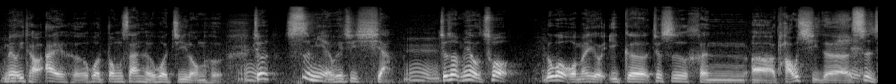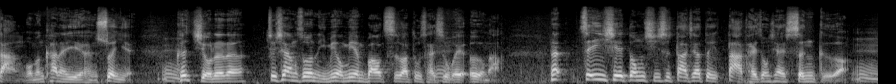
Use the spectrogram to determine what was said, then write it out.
没有一条爱河或东山河或基隆河，就市民也会去想，嗯，就说没有错。如果我们有一个就是很呃讨喜的市长，我们看了也很顺眼。可是久了呢，就像说你没有面包吃吧，肚子还是会饿嘛。那这一些东西是大家对大台中现在升格啊嗯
